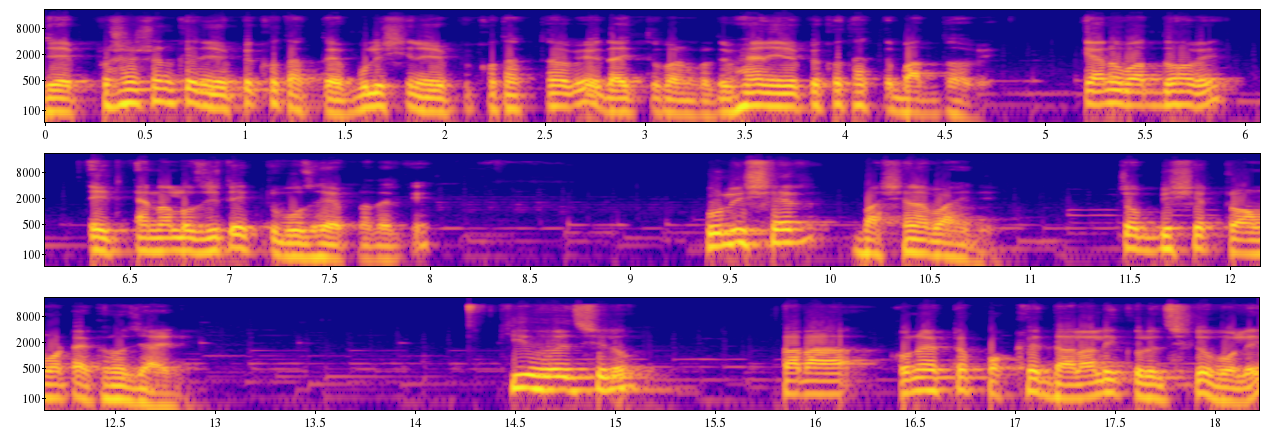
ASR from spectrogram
যে প্রশাসনকে নিরপেক্ষ থাকতে হবে পুলিশকে নিরপেক্ষ থাকতে হবে, দায়িত্ব পালন করতে হবে। হ্যাঁ নিরপেক্ষ থাকতে বাধ্য হবে। কেন বাধ্য হবে? এই অ্যানালজিটা একটু বোঝাই আপনাদেরকে। পুলিশের বা সেনাবাহিনীর চব্বিশের ট্রমাটা এখনও যায়নি। কি হয়েছিল? তারা কোনো একটা পক্ষের দালালি করেছিল বলে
